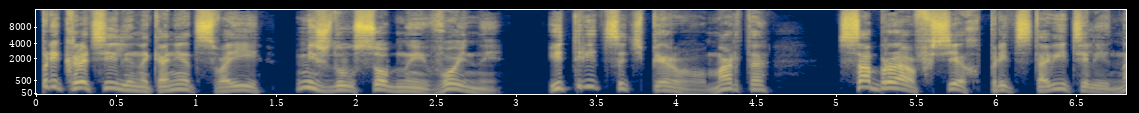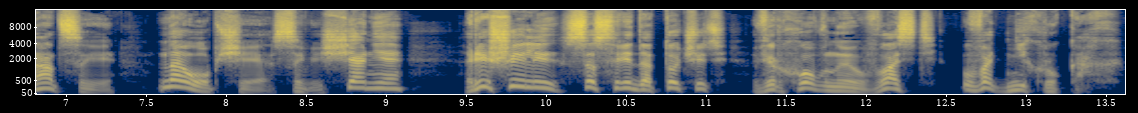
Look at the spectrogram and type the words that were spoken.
прекратили, наконец, свои междуусобные войны и 31 марта, собрав всех представителей нации на общее совещание, решили сосредоточить верховную власть в одних руках.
